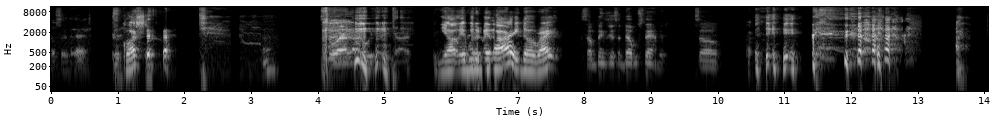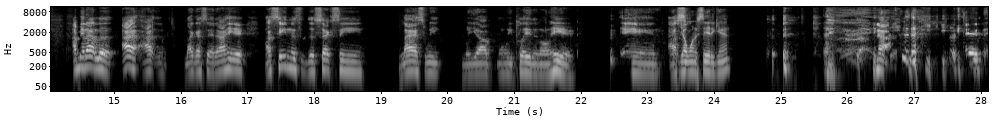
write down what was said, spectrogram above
I'll say that. good question. So I, I always Yo, it would have been all right though, right? Something's just a double standard. So I mean, I look, I, I, like I said, I hear, I seen this the sex scene last week when y'all when we played it on here, and I Y'all want to see it again? Nah. and,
